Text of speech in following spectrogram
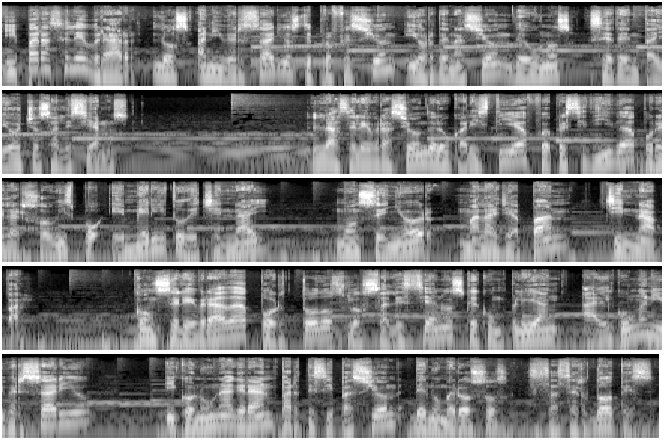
y para celebrar los aniversarios de profesión y ordenación de unos 78 salesianos. La celebración de la Eucaristía fue presidida por el arzobispo emérito de Chennai, Monseñor Malayapan Chinnapa, concelebrada por todos los salesianos que cumplían algún aniversario y con una gran participación de numerosos sacerdotes,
